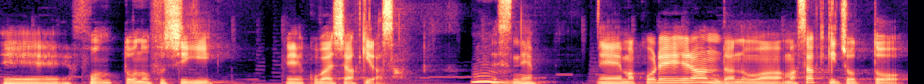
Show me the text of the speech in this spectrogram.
えーフォントの不思議、えー小林明さんですね。えーまあ、これ選んだのは、まあ、さっきちょっと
